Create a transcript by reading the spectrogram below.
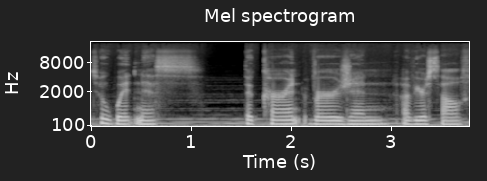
to witness the current version of yourself.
